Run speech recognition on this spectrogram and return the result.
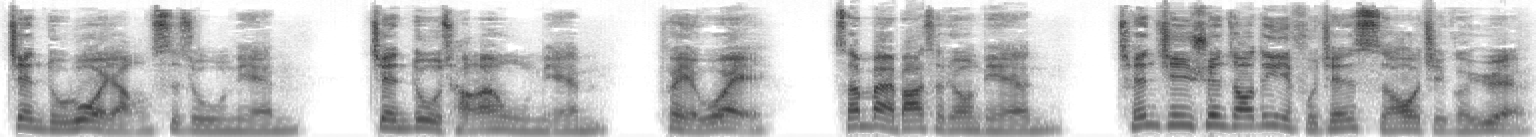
建都洛阳四十五年，建都长安五年，废魏。三百八十六年，前秦宣昭帝苻坚死后几个月，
